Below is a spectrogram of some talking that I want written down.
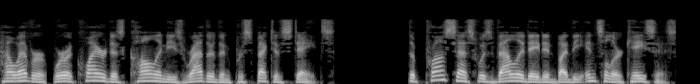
however, were acquired as colonies rather than prospective states. The process was validated by the insular cases.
